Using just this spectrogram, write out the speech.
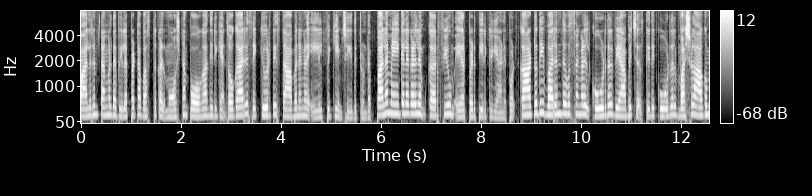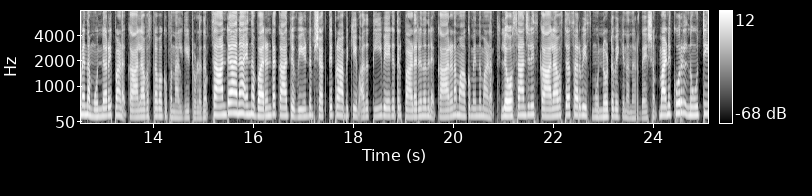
പലരും തങ്ങളുടെ വിലപ്പെട്ട വസ്തുക്കൾ മോഷണം പോകാതിരിക്കാൻ സ്വകാര്യ സെക്യൂരിറ്റി സ്ഥാപനങ്ങളെ ഏൽപ്പിക്കുകയും ചെയ്തിട്ടുണ്ട്. പല മേഖലകളിലും കർഫ്യൂവും ഏർപ്പെടുത്തിയിരിക്കുകയാണിപ്പോൾ. കാട്ടുതീ വരും ദിവസങ്ങളിൽ കൂടുതൽ വ്യാപിച്ച് സ്ഥിതി കൂടുതൽ വഷളാകുമെന്ന മുന്നറിയിപ്പാണ് കാലാവസ്ഥാ വകുപ്പ് നൽകിയിട്ടുള്ളത്. സാന്റാന എന്ന വരണ്ട കാറ്റ് വീണ്ടും ശക്തി പ്രാപിക്കുകയും അത് തീ വേഗത്തിൽ പടരുന്നതിന് കാരണമാകുമെന്നുമാണ് ലോസ് ആഞ്ചലീസ് കാലാവസ്ഥാ സർവീസ് മുന്നോട്ട് വയ്ക്കുന്ന നിർദ്ദേശം. മണിക്കൂറിൽ നൂറ്റി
